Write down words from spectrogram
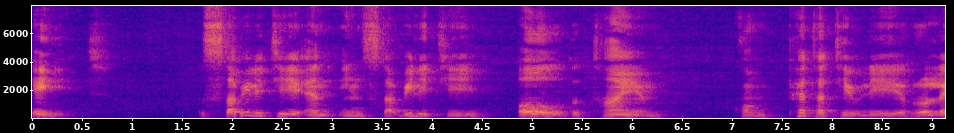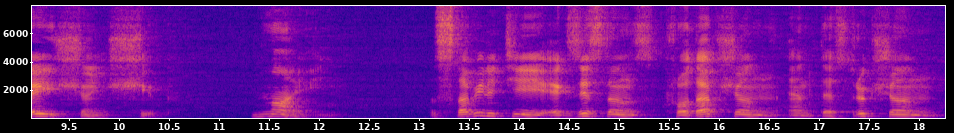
8. Stability and instability all the time competitively relationship. 9. Stability, existence, production and destruction,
